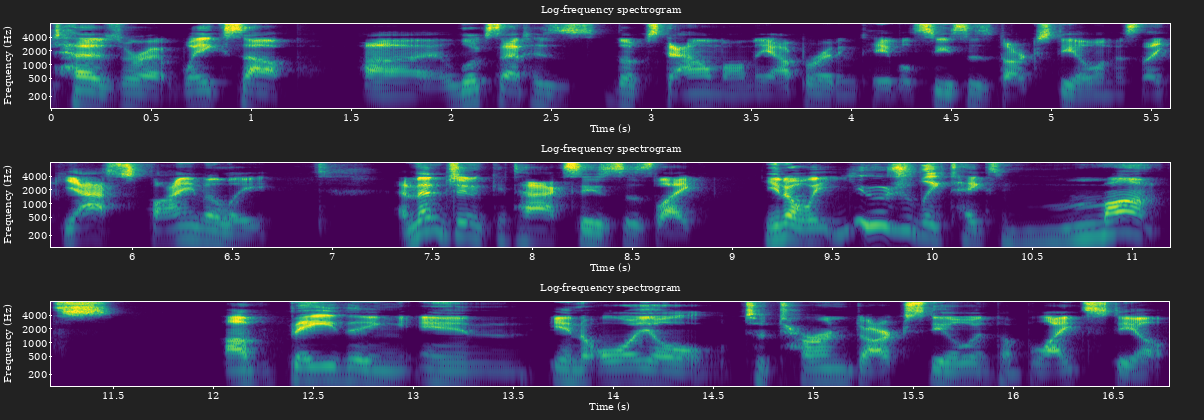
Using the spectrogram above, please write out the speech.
Tezzeret wakes up, uh, looks at his, looks down on the operating table, sees his dark steel, and is like, "Yes, finally." And then Jin-Gitaxias is like, you know, it usually takes months of bathing in in oil to turn dark steel into blight steel,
